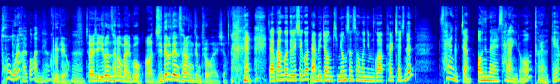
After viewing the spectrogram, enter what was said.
더 오래 갈 것 같네요. 그러게요. 네. 자, 이제 이런 사람 말고 어, 지대로 된 사랑 좀 들어봐야죠. 자, 광고 들으시고 남유정, 김영선 성우님과 펼쳐지는 사랑극장 어느 날 사랑이로 돌아올게요.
